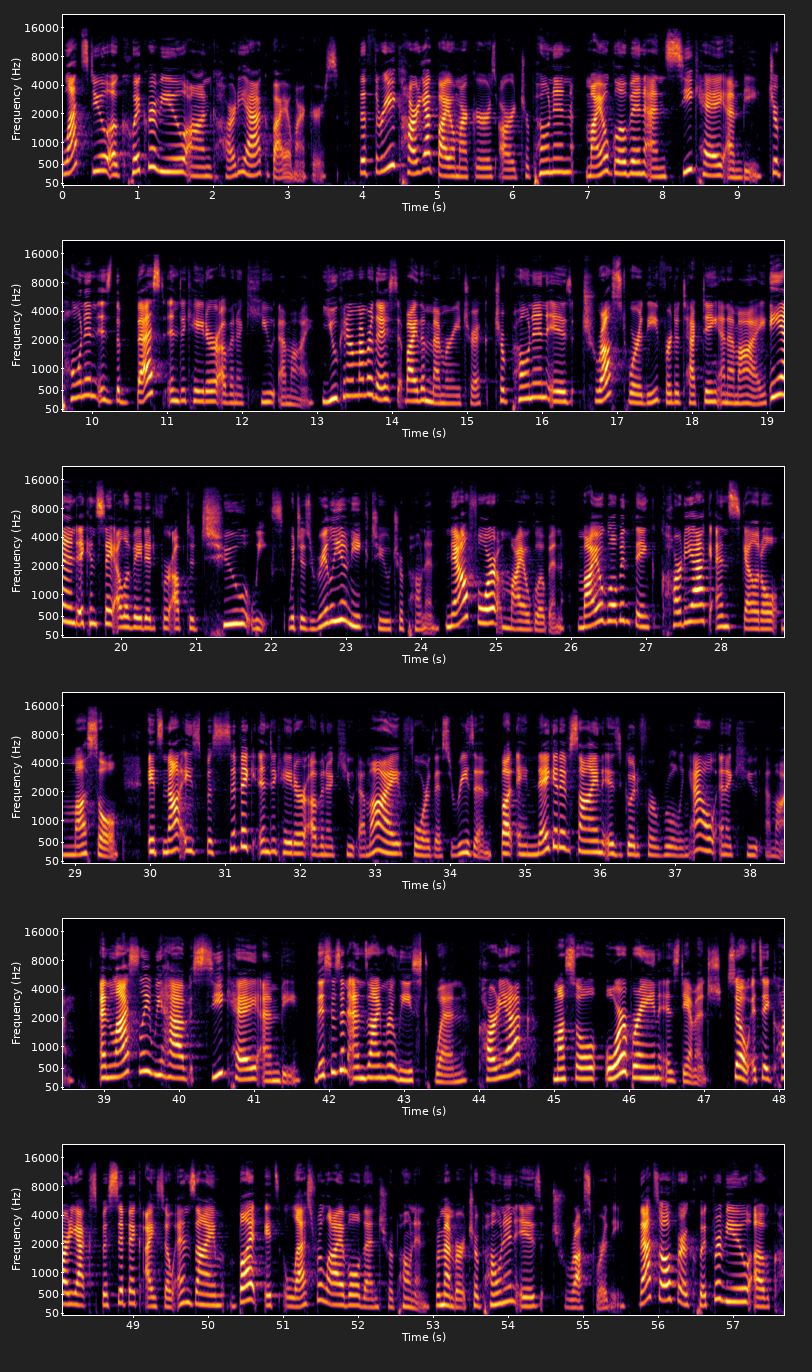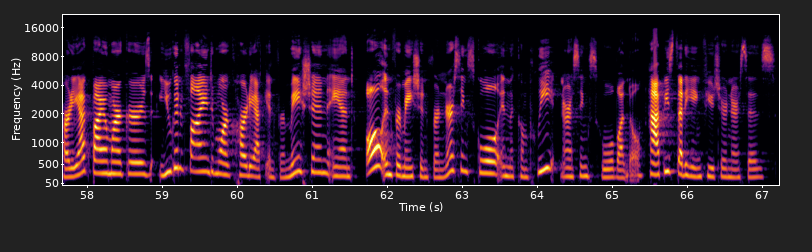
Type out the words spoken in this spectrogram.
Let's do a quick review on cardiac biomarkers. The three cardiac biomarkers are troponin, myoglobin, and CKMB. Troponin is the best indicator of an acute MI. You can remember this by the memory trick. Troponin is trustworthy for detecting an MI, and it can stay elevated for up to two weeks, which is really unique to troponin. Now for myoglobin. Myoglobin think cardiac and skeletal muscle. It's not a specific indicator of an acute MI for this this reason, but a negative sign is good for ruling out an acute MI. And lastly, we have CKMB. This is an enzyme released when cardiac, muscle, or brain is damaged. So it's a cardiac specific isoenzyme, but it's less reliable than troponin. Remember, troponin is trustworthy. That's all for a quick review of cardiac biomarkers. You can find more cardiac information and all information for nursing school in the complete nursing school bundle. Happy studying, future nurses.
